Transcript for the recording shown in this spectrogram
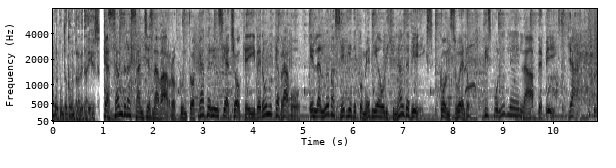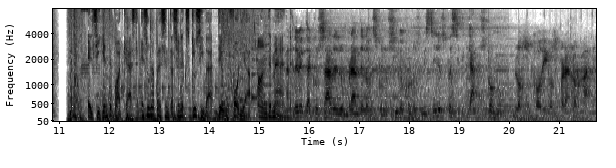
boostmobile.com para detalles. Cassandra Sánchez Navarro junto a Catherine Siachoque y Verónica Bravo en la nueva serie de comedia original de VIX, Consuelo, disponible en la app de VIX ya. El siguiente podcast es una presentación exclusiva de Euforia On Demand. Atrévete a cruzar el umbral de lo desconocido con los misterios clasificados como los códigos paranormales,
